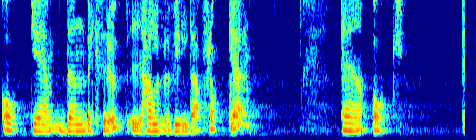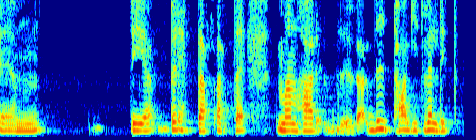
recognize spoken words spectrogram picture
Och eh, den växer upp i halvvilda flockar. Eh, och ehm, det berättas att eh, man har eh, vidtagit väldigt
